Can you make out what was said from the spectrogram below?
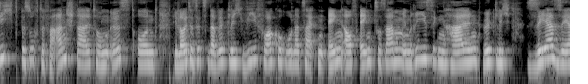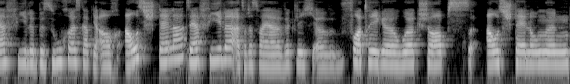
dicht besuchte Veranstaltung ist und die Leute sitzen da wirklich wie vor Corona-Zeiten eng auf eng zusammen in riesigen Hallen. Wirklich sehr, sehr viele Besucher. Es gab ja auch Aussteller, sehr viele. Also das war ja wirklich äh, Vorträge, Workshops, Ausstellungen,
